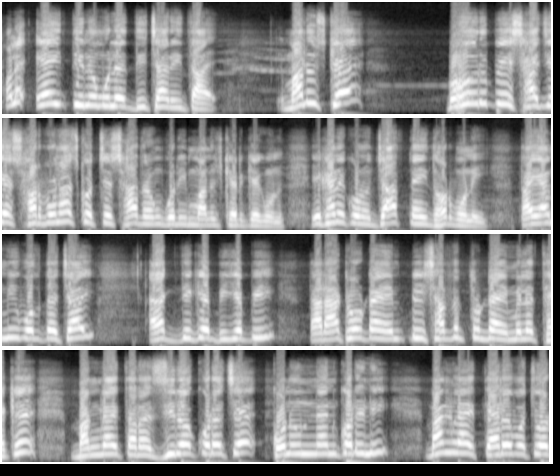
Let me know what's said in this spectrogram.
ফলে এই তৃণমূলের দ্বিচারিতায় মানুষকে বহুরূপে সাজিয়ে সর্বনাশ করছে সাধারণ গরিব মানুষকে কোনো। এখানে কোনো জাত নেই, ধর্ম নেই। তাই আমি বলতে চাই, একদিকে বিজেপি তার আঠেরোটা এমপি সাতাত্তরটা এমএলএ থেকে বাংলায় তারা জিরো করেছে, কোনো উন্নয়ন করেনি। বাংলায় তেরো বছর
